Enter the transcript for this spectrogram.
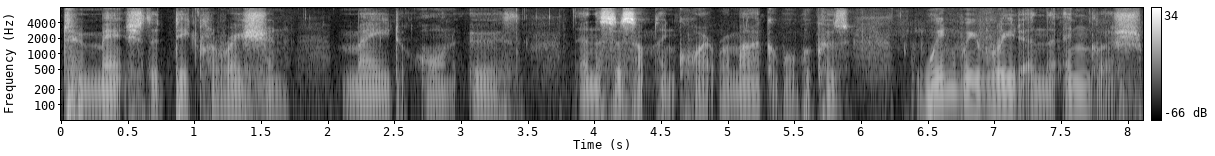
to match the declaration made on earth. And this is something quite remarkable because when we read in the English,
